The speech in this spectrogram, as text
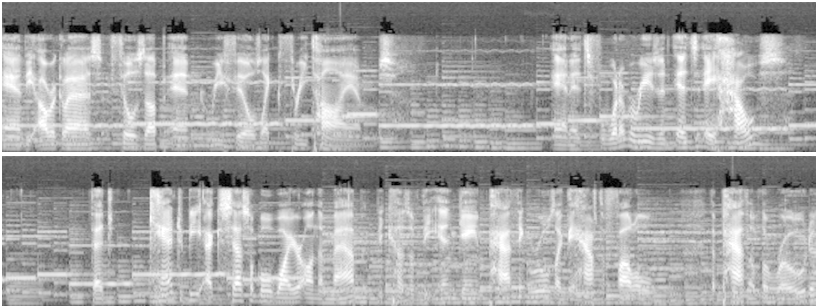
And the hourglass fills up and refills like three times and it's for whatever reason it's a house that can't be accessible while you're on the map because of the in-game pathing rules. Like they have to follow the path of the road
